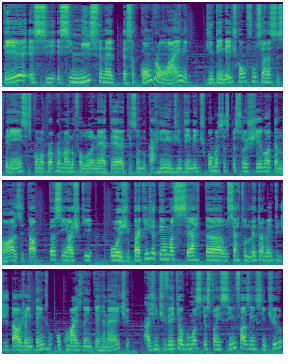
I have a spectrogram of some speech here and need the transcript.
ter esse, esse início né, dessa compra online de entender de como funcionam essas experiências, como a própria Manu falou, né, até a questão do carrinho, de entender de como essas pessoas chegam até nós e tal. Então, assim, eu acho que hoje, para quem já tem uma certa, um certo letramento digital, já entende um pouco mais da internet, a gente vê que algumas questões sim fazem sentido,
